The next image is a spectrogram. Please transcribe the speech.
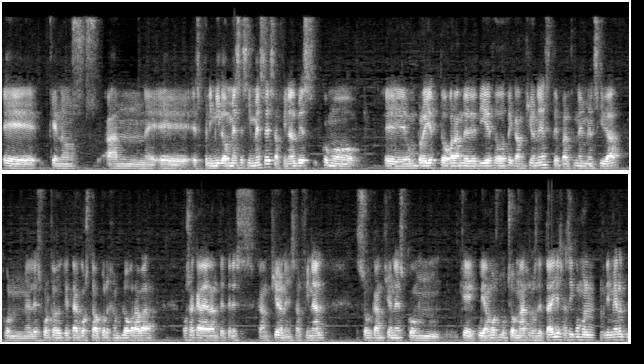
eh, que nos han eh, exprimido meses y meses. Al final ves como un proyecto grande de 10 o 12 canciones te parece una inmensidad con el esfuerzo que te ha costado, por ejemplo, grabar o sacar adelante tres canciones. Al final son canciones con que cuidamos mucho más los detalles, así como el primer,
